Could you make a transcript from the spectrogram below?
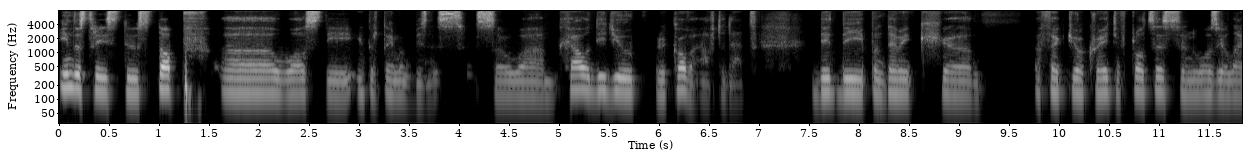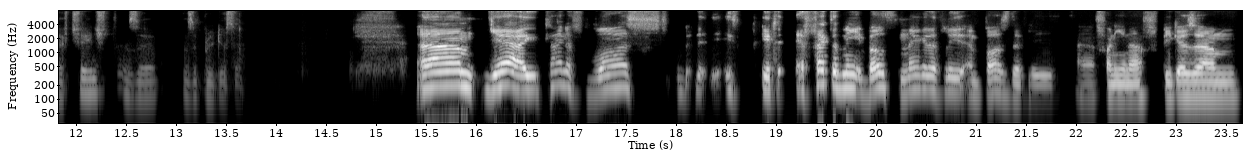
industries to stop uh, was the entertainment business. So, um, how did you recover after that? Did the pandemic uh, affect your creative process, and was your life changed as a as a producer? Um, yeah, it kind of was. It, it affected me both negatively and positively. Uh, funny enough, because um,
